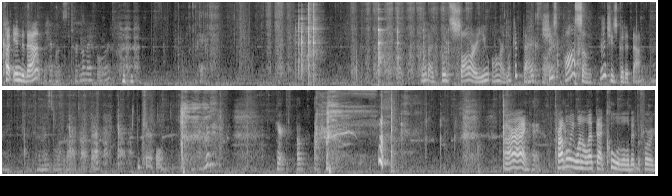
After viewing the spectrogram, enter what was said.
cut into that. Here, let's turn the knife over. What a good sawyer you are. Look at that. Excellent. She's awesome, and she's good at that. All right. Kind of missed a little bit on the top there. Be careful. Here. Oh. All right. Okay. Probably want to let that cool a little bit before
